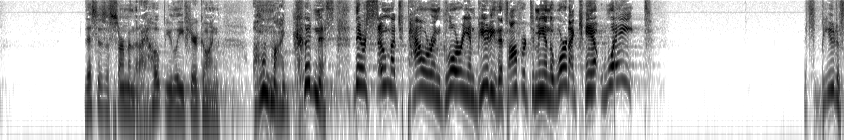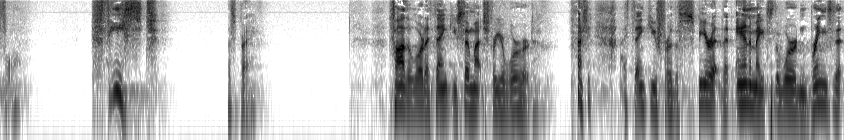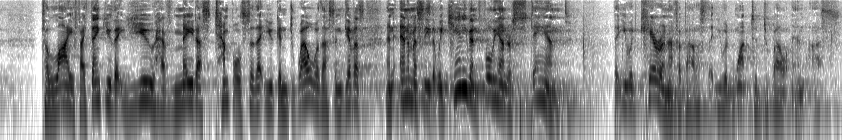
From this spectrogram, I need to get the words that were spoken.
This is a sermon that I hope you leave here going, Oh my goodness, there's so much power and glory and beauty that's offered to me in the Word. I can't wait. It's beautiful. Feast. Let's pray. Father, Lord, I thank you so much for your Word. I thank you for the Spirit that animates the Word and brings it to life. I thank you that you have made us temples so that you can dwell with us and give us an intimacy that we can't even fully understand. That you would care enough about us, that you would want to dwell in us.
